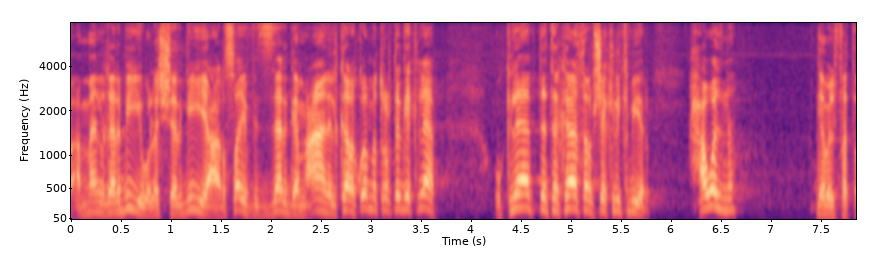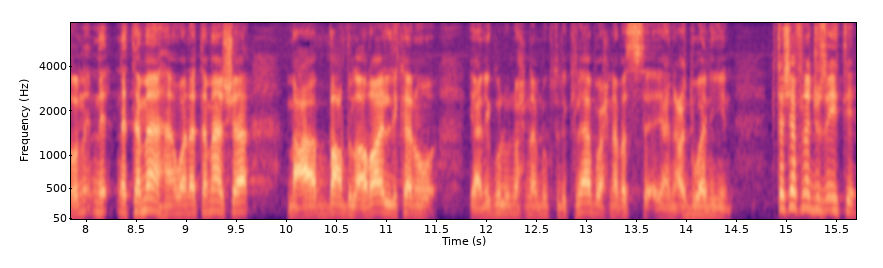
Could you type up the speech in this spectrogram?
عمان الغربية ولا الشرقية على الرصيف الزرقاء معان الكرك وين ما تروح تلقى كلاب. وكلاب تتكاثر بشكل كبير. حاولنا قبل فترة ن- نتماهى ونتماشى مع بعض الآراء اللي كانوا يعني يقولوا إنه إحنا بنقتل كلاب وإحنا بس يعني عدوانيين. اكتشفنا جزئيتين.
